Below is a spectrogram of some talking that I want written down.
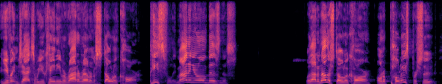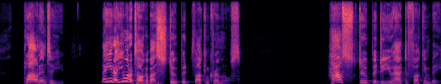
you're in Jackson where you can't even ride around on a stolen car peacefully, minding your own business, without another stolen car on a police pursuit plowing into you. Now, you know, you want to talk about stupid fucking criminals. How stupid do you have to fucking be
